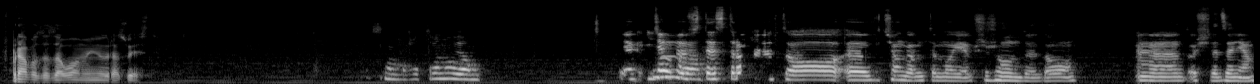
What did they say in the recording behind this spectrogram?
w prawo za załomem i od razu jest. No, może trenują. Jak idziemy Dobra. w tę stronę, to e, wyciągam te moje przyrządy do, e, do śledzenia.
